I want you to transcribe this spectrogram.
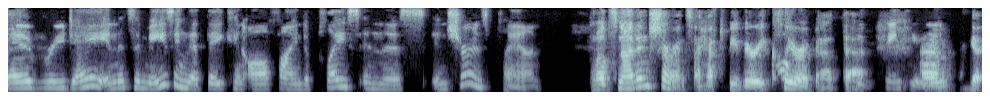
Every day. And it's amazing that they can all find a place in this insurance plan. Well, it's not insurance. I have to be very clear oh, about that. Thank you. Um, yeah,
